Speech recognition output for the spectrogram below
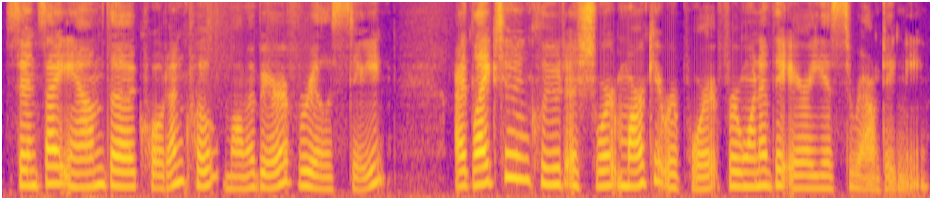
Since I am the quote unquote mama bear of real estate, I'd like to include a short market report for one of the areas surrounding me.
